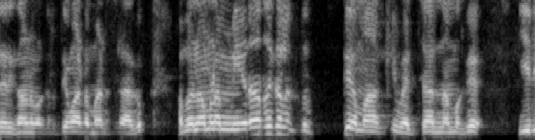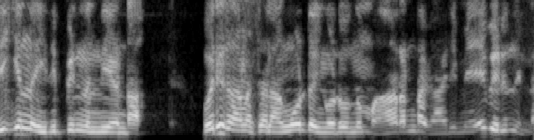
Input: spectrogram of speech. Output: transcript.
കയറി കാണുമ്പോൾ കൃത്യമായിട്ട് മനസ്സിലാകും. അപ്പൊ നമ്മുടെ മിററുകൾ കൃത്യമാക്കി വെച്ചാൽ നമുക്ക് ഇരിക്കുന്ന ഇരിപ്പിന് എന്ത് ചെയ്യണ്ട? ഒരു കാരണവശാലും അങ്ങോട്ടും ഇങ്ങോട്ടും ഒന്നും മാറേണ്ട കാര്യമേ വരുന്നില്ല.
